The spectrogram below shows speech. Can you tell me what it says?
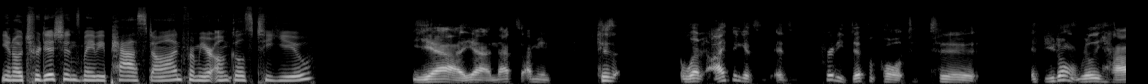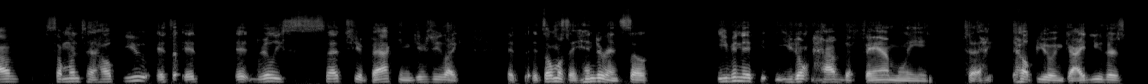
you know, traditions maybe passed on from your uncles to you? Yeah, yeah, and that's I mean, because what I think it's it's pretty difficult to if you don't really have someone to help you, it's it it really sets you back and gives you like it's it's almost a hindrance. So even if you don't have the family to help you and guide you, there's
